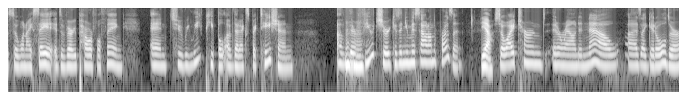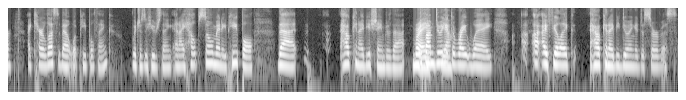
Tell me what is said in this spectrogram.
so when i say it it's a very powerful thing. And to relieve people of that expectation of their Mhm. future because then you miss out on the present yeah so I turned it around, and now as I get older, I care less about what people think, which is a huge thing. And I help so many people that how can I be ashamed of that? Right, If I'm doing yeah. it the right way, I, I feel like how can I be doing a disservice?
